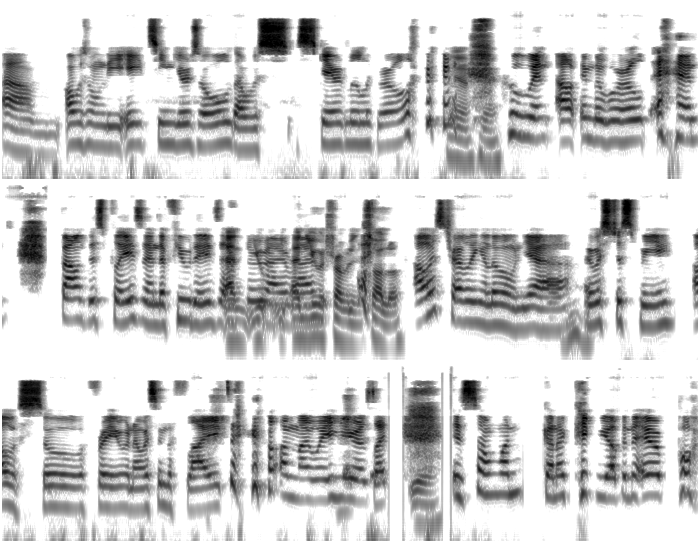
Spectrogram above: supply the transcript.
Um, I was only 18 years old. I was a scared little girl. Yeah, yeah. who went out in the world and found this place. And a few days and after you I arrived, and you were traveling solo. I was traveling alone. Yeah, Mm. it was just me. I was so afraid when I was in the flight on my way here. I was like, Yeah. "Is someone gonna pick me up in the airport?"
